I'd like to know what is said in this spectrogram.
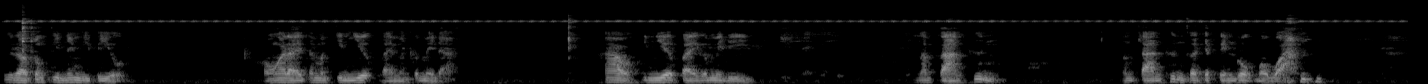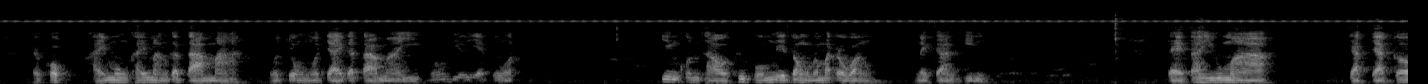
คือเราต้องกินให้มีประโยชน์ ของอะไรถ้ามันกินเยอะไปมันก็ไม่ได้ ข้าวกินเยอะไปก็ไม่ดี น้ำตาลขึ้น น้ำตาลขึ้นก็จะเป็นโรคเบาหวาน แล้วก็ไขมงไขมันก็ตามมา หัวจงหัวใจก็ตามมาอีกโอ้เยอะแยะไปหมด ยิ่งคนเฒ่าคือผมนี่ต้องระมัดระวังในการกิน แต่ถ้าหิวมาจัดจัดก็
